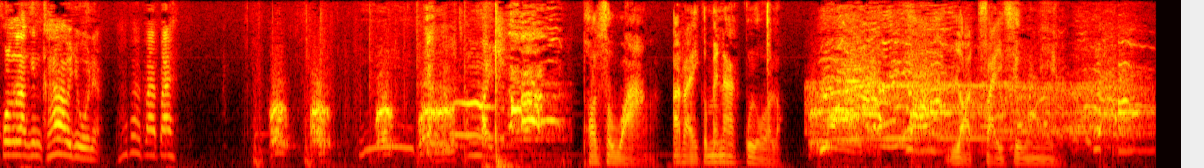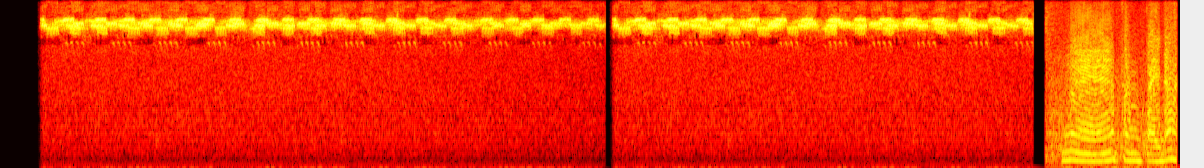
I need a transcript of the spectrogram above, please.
คนกำลังกินข้าวอยู่เนี่ยไปไปไปอืมจะหาทำไม พอสว่างอะไรก็ไม่น่ากลัวหรอก หลอดไฟซิลเนีย แหมทำไปได้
